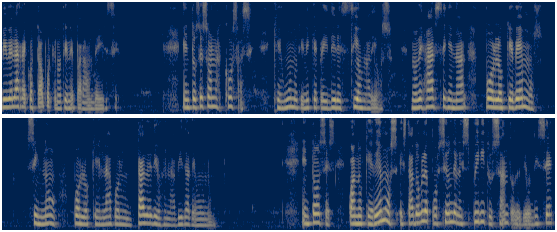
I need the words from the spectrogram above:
Vive la recostado porque no tiene para dónde irse. Entonces son las cosas que uno tiene que pedir dirección a Dios. No dejarse llenar por lo que vemos, sino por lo que es la voluntad de Dios en la vida de uno. Entonces, cuando queremos esta doble porción del Espíritu Santo de Dios, dice,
